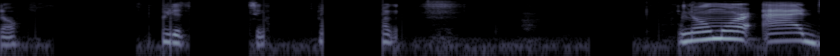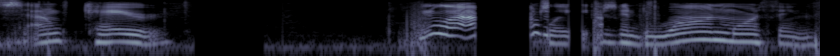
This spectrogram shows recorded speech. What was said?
No. No more ads. I don't care. You know what? I'm just, wait. I'm just gonna do one more thing.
